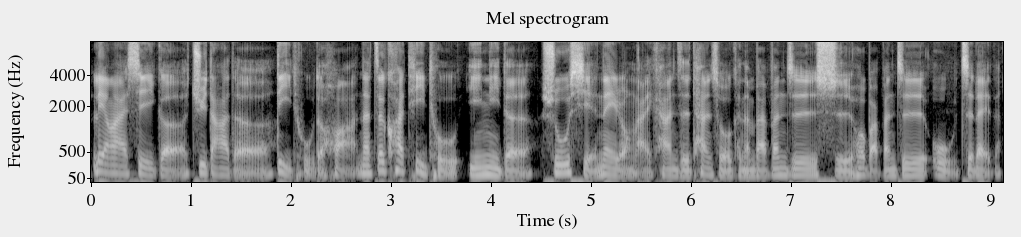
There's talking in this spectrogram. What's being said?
恋爱是一个巨大的地图的话，那这块地图以你的书写内容来看，只探索可能百分之十或百分之五之类的，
